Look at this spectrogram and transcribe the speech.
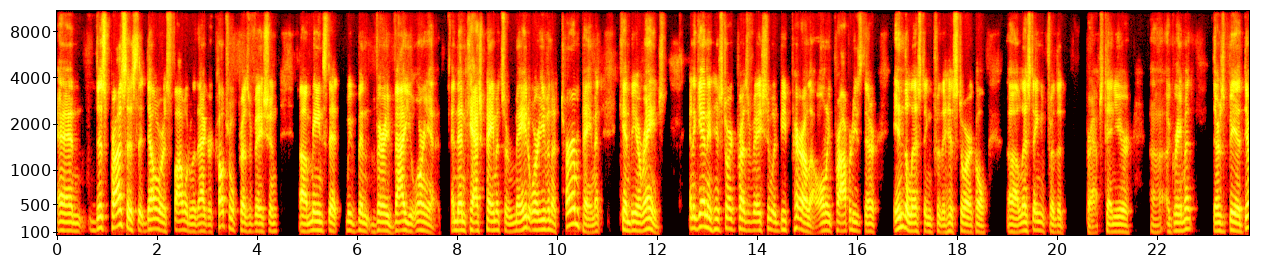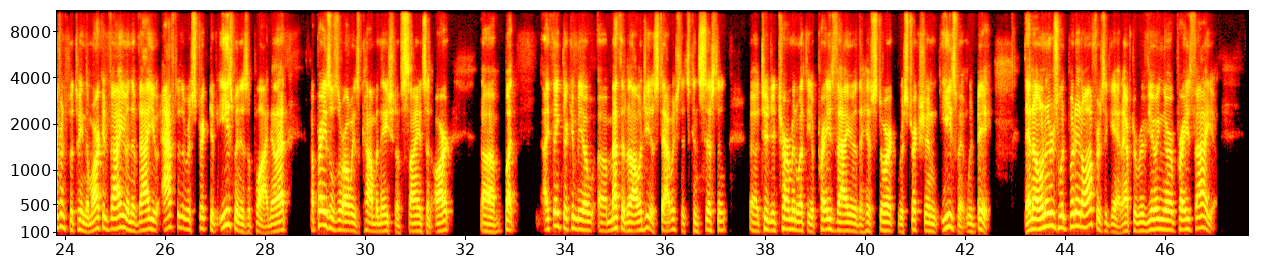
And this process that Delaware has followed with agricultural preservation uh, means that we've been very value oriented. And then cash payments are made, or even a term payment can be arranged. And again, in historic preservation would be parallel. Only properties that are in the listing for the historical uh, listing for the perhaps 10 year uh, agreement. There's be a difference between the market value and the value after the restrictive easement is applied. Now that appraisals are always a combination of science and art, um, but I think there can be a, a methodology established that's consistent uh, to determine what the appraised value of the historic restriction easement would be. Then owners would put in offers again after reviewing their appraised value.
